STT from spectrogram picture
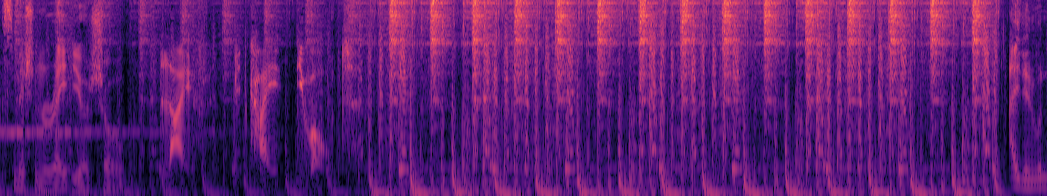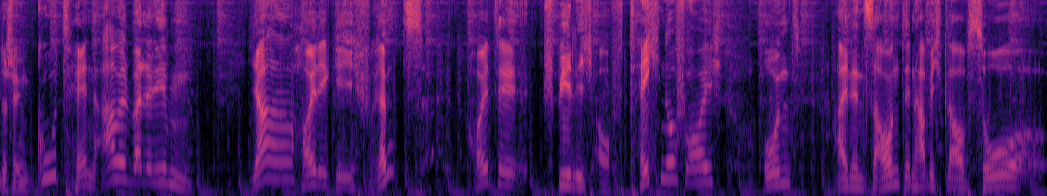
Radio Show. Live mit Kai Devote. Einen wunderschönen guten Abend, meine Lieben. Ja, heute gehe ich fremd. Heute spiele ich auf Techno für euch und einen Sound, den habe ich glaube so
